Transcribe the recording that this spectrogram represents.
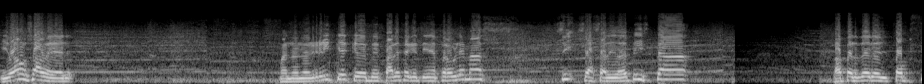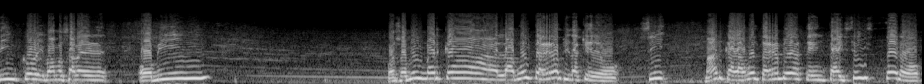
y vamos a ver. Manuel Enrique que me parece que tiene problemas. Sí, se ha salido de pista. Va a perder el top 5 y vamos a ver Omil. Pues Omil marca la vuelta rápida, creo. Sí, marca la vuelta rápida 36-0.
